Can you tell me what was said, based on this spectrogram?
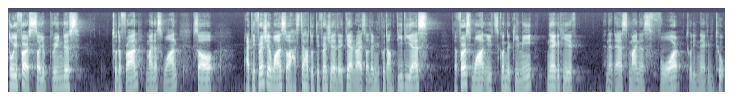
do it first. So you bring this to the front, minus 1. So I differentiate 1, so I still have to differentiate it again, right? So let me put down dds. The first one is going to give me negative and then s minus 4 to the negative 2,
